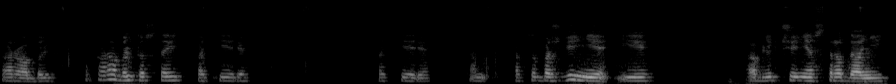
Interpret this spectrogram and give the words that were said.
Корабль. А корабль то стоит потеря. Потеря. Там освобождение и облегчение страданий.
